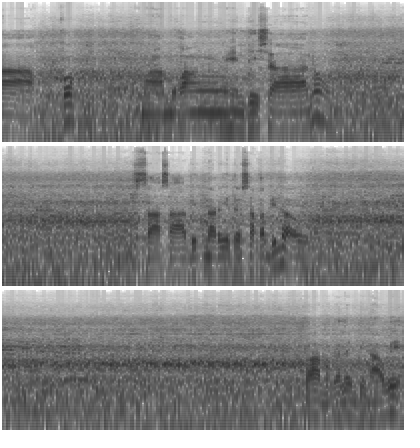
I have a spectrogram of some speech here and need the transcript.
Ako, mukhang hindi siya ano sasabit na rito sa kabila oh. Ah, magaling binawi.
